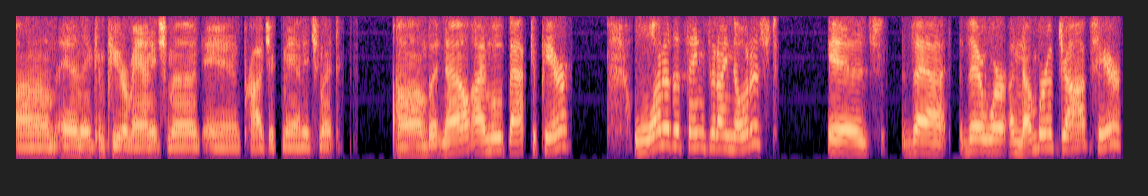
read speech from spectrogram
um, and then computer management and project management. Um, but now I moved back to Pierre. One of the things that I noticed is that there were a number of jobs here,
